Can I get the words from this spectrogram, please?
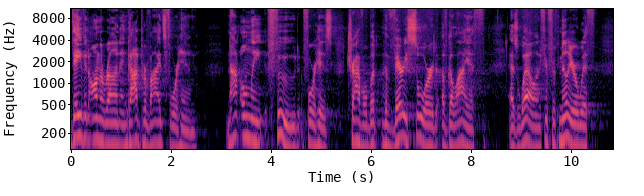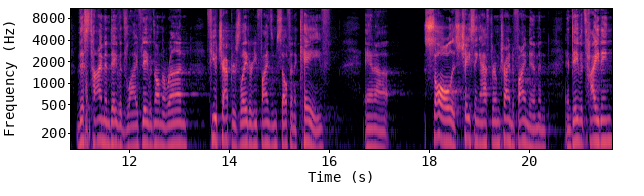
David on the run, and God provides for him not only food for his travel, but the very sword of Goliath as well. And if you're familiar with this time in David's life, David's on the run. A few chapters later, he finds himself in a cave, and uh, Saul is chasing after him, trying to find him, and, and David's hiding.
